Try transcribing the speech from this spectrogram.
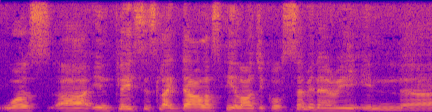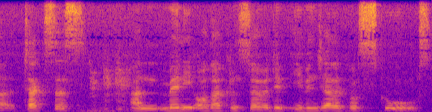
was uh, in places like Dallas Theological Seminary in uh, Texas and many other conservative evangelical schools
